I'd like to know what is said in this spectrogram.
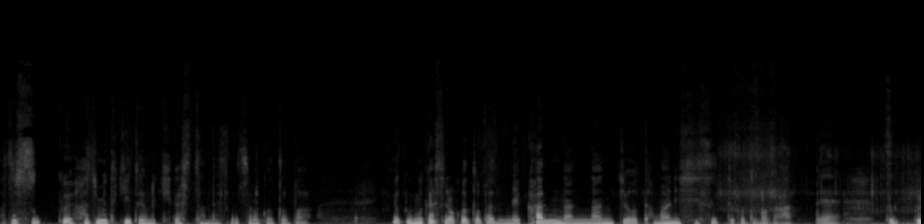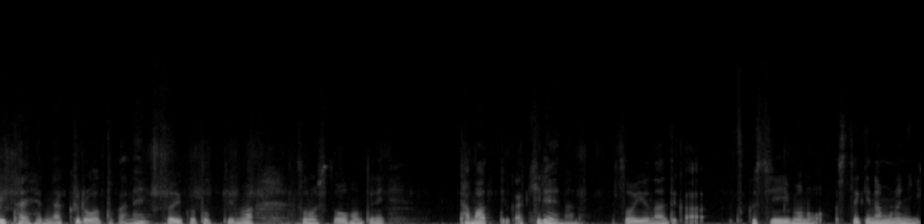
私すっごい初めて聞いたような気がしたんですねその言葉。よく昔の言葉でね「困難難情たまに死す」って言葉があってすっごい大変な苦労とかねそういうことっていうのはその人を本当に玉っていうか綺麗なねそういうなんていうか美しいもの素敵なものに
